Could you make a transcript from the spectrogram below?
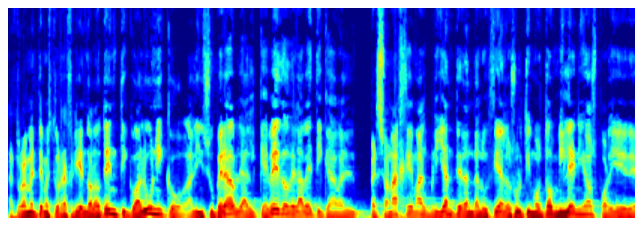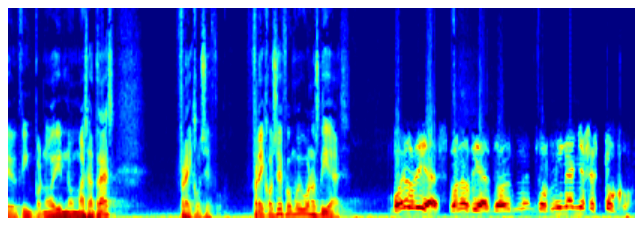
Naturalmente me estoy refiriendo al auténtico, al único, al insuperable, al Quevedo de la Bética, al personaje más brillante de Andalucía en los últimos dos milenios, por ir, en fin, por no irnos más atrás, Fray Josefo. Fray Josefo, muy buenos días. Buenos días, buenos días. Dos mil años es poco.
